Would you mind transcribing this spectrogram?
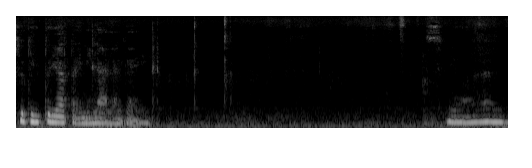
So, dito yata inilalagay. So, yan.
